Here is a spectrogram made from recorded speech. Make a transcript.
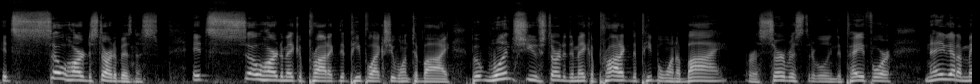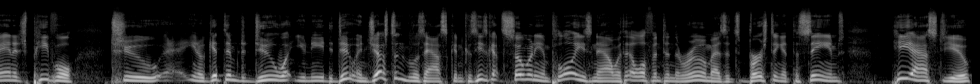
it's so hard to start a business. It's so hard to make a product that people actually want to buy. But once you've started to make a product that people want to buy or a service they're willing to pay for, now you've got to manage people to you know get them to do what you need to do. And Justin was asking because he's got so many employees now with Elephant in the Room as it's bursting at the seams. He asked you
